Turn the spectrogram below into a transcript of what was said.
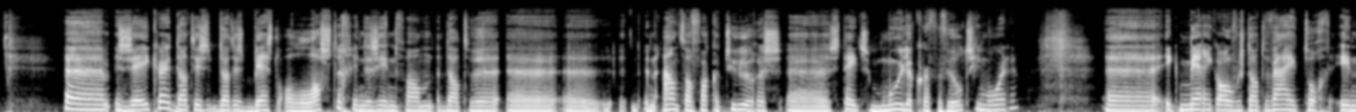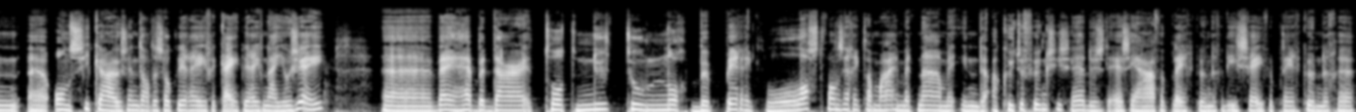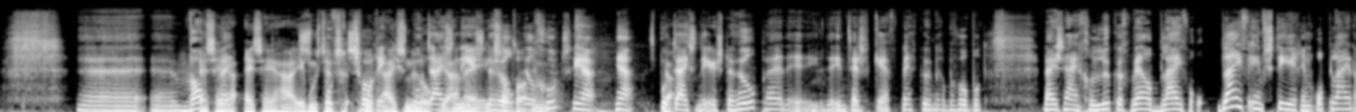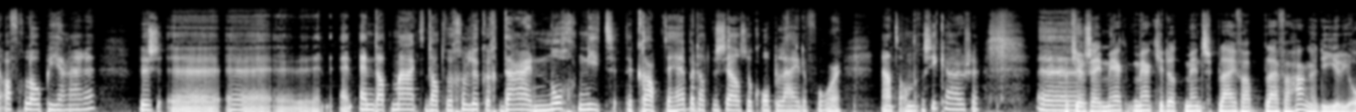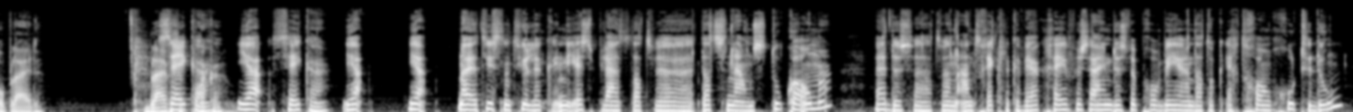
Uh, zeker, dat is, dat is best lastig in de zin van dat we uh, uh, een aantal vacatures steeds moeilijker vervuld zien worden. ik merk overigens dat wij toch in ons ziekenhuis, en dat is ook weer even, kijk weer even naar José. Uh, wij hebben daar tot nu toe nog beperkt last van, zeg ik dan maar. En met name in de acute functies. Hè, dus de SCH-verpleegkundige, de IC-verpleegkundige. Uh, uh, SCH, SCH, ik moest even spoedeisende hulp. ja, nee, eerste hulp, heel goed. Ja, ja spoedeisende ja. eerste hulp. Hè, de, de intensive care verpleegkundige bijvoorbeeld. Wij zijn gelukkig wel blijven, blijven investeren in opleiden afgelopen jaren. Dus, uh, uh, en, en dat maakt dat we gelukkig daar nog niet de krapte hebben. Dat we zelfs ook opleiden voor een aantal andere ziekenhuizen. Uh, Wat jij zei, merk, merk je dat mensen blijven, blijven hangen die jullie opleiden? Blijven zeker. pakken? Ja, zeker. Ja, ja. Nou, het is natuurlijk in de eerste plaats dat, we, dat ze naar ons toekomen. Hè, dus dat we een aantrekkelijke werkgever zijn. Dus we proberen dat ook echt gewoon goed te doen.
